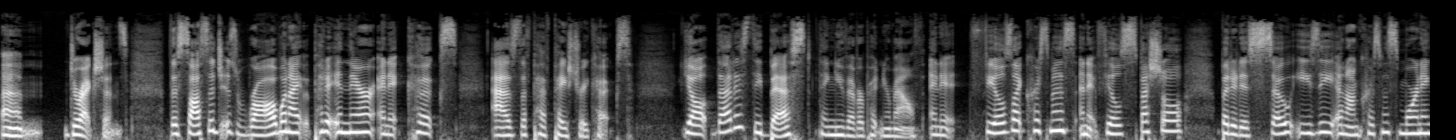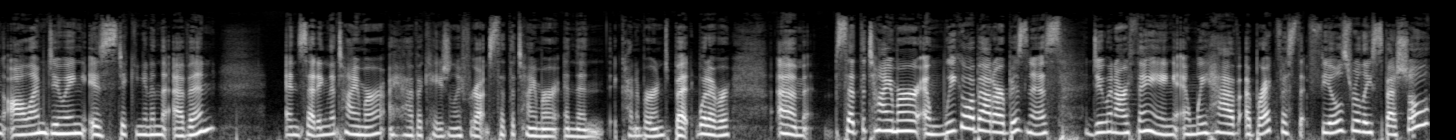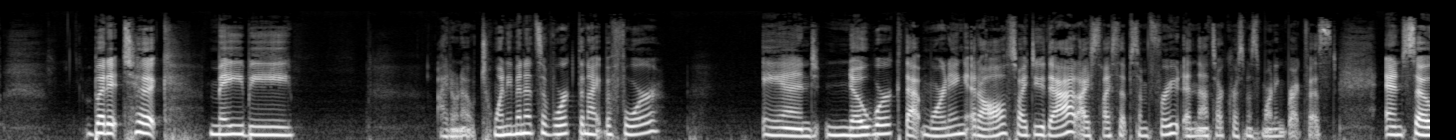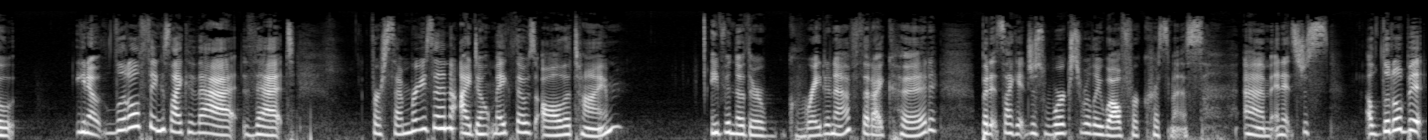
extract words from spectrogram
um, directions. The sausage is raw when I put it in there and it cooks as the puff pastry cooks. Y'all, that is the best thing you've ever put in your mouth. And it feels like Christmas and it feels special, but it is so easy. And on Christmas morning, all I'm doing is sticking it in the oven and setting the timer. I have occasionally forgotten to set the timer and then it kind of burned, but whatever. Um, set the timer and we go about our business doing our thing. And we have a breakfast that feels really special, but it took maybe, I don't know, 20 minutes of work the night before and no work that morning at all. So I do that. I slice up some fruit, and that's our Christmas morning breakfast. And so, you know, little things like that, that for some reason I don't make those all the time. Even though they're great enough that I could, but it's like it just works really well for Christmas. Um, and it's just a little bit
